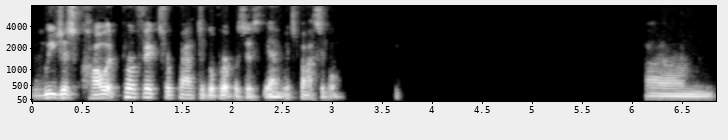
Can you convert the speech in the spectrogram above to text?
we just call it perfect for practical purposes. Yeah, it's possible. Um,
